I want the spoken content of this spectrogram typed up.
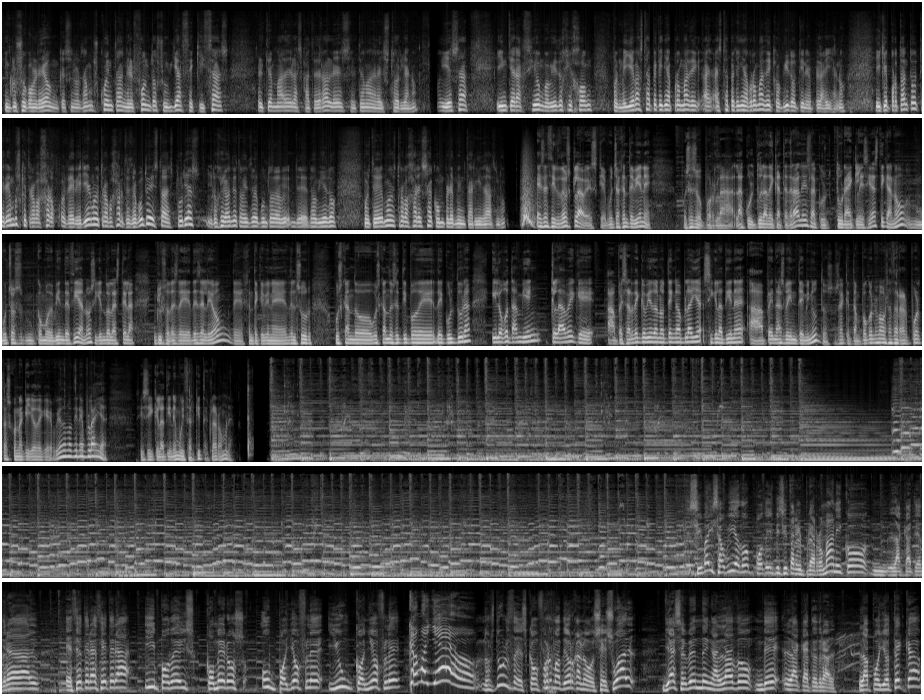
incluso con León, que si nos damos cuenta, en el fondo subyace quizás el tema de las catedrales, el tema de la historia. ¿no? Y esa interacción Oviedo-Gijón pues me lleva a esta, pequeña broma de, a esta pequeña broma de que Oviedo tiene playa. ¿no? Y que por tanto tenemos que trabajar, o deberíamos de trabajar desde el punto de vista de Asturias y lógicamente también desde el punto de, de- de Oviedo, pues debemos trabajar esa complementariedad. ¿no? Es decir, dos claves, que mucha gente viene, pues eso, por la, cultura de catedrales, la cultura eclesiástica, ¿no? Muchos, como bien decía, ¿no? Siguiendo la estela, incluso desde, desde León, de gente que viene del sur buscando, buscando ese tipo de, de cultura. Y luego también, clave que, a pesar de que Oviedo no tenga playa, sí que la tiene a apenas 20 minutos. O sea que tampoco nos vamos a cerrar puertas con aquello de que Oviedo no tiene playa. Sí, sí, que la tiene muy cerquita, claro, hombre. Vais a Oviedo, podéis visitar el prerrománico, la catedral, etcétera, etcétera, y podéis comeros un pollofle y un coñofle. ¡Como yo! Los dulces con forma de órgano sexual ya se venden al lado de la catedral. La polloteca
